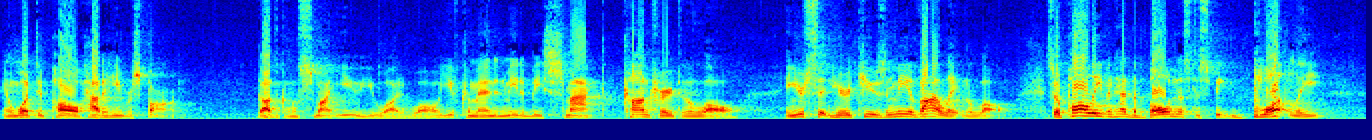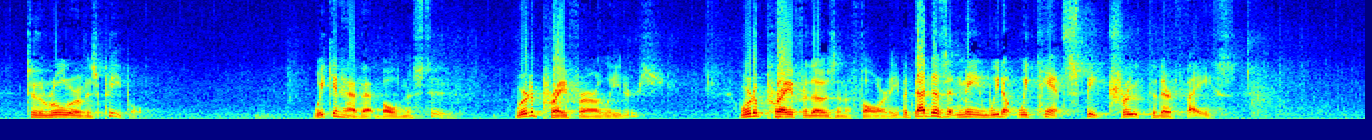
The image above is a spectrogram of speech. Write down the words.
And what did Paul, how did he respond? God's going to smite you, you whited wall. You've commanded me to be smacked contrary to the law, and you're sitting here accusing me of violating the law. So Paul even had the boldness to speak bluntly to the ruler of his people. We can have that boldness too. We're to pray for our leaders. We're to pray for those in authority, but that doesn't mean we, don't, we can't speak truth to their face.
